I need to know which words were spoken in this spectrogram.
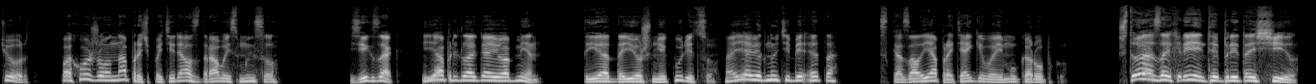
Черт, похоже, он напрочь потерял здравый смысл. Зигзаг, я предлагаю обмен. Ты отдаешь мне курицу, а я верну тебе это, сказал я, протягивая ему коробку. Что за хрень ты притащил?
